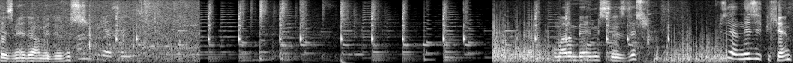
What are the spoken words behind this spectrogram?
gezmeye devam ediyoruz. Umarım beğenmişsinizdir. Güzel, nezih bir kent.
